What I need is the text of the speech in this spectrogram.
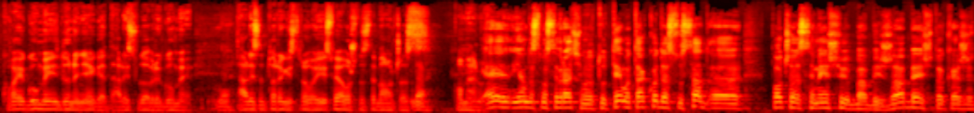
koje gume idu na njega, da li su dobre gume, ne. da li sam to registrovao i sve ovo što ste malo čas da. pomenuli. E, I onda smo se vraćamo na tu temu, tako da su sad e, počele da se mešaju babe i žabe, što kaže,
